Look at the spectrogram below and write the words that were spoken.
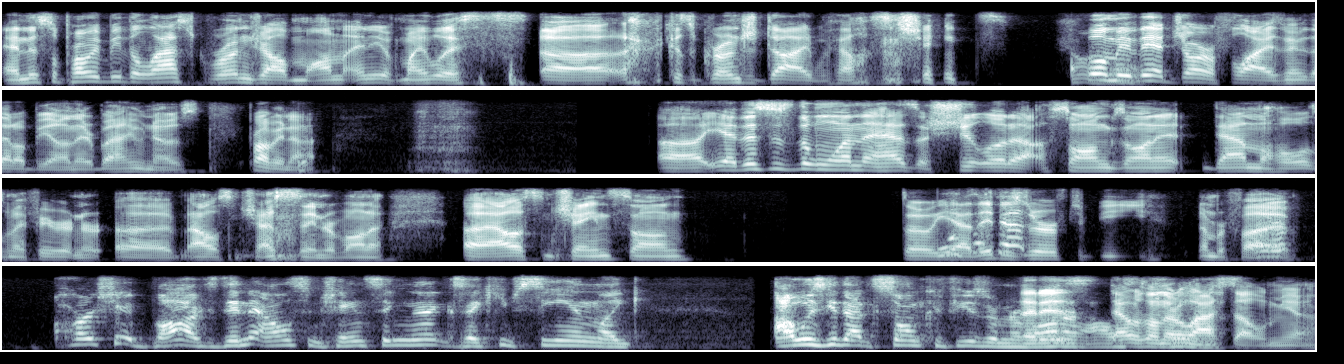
and this will probably be the last grunge album on any of my lists, uh, because grunge died with Alice in Chains. Oh, well, maybe they had Jar of Flies, maybe that'll be on there, but who knows? Probably not. Uh, yeah, this is the one that has a shitload of songs on it. Down the Hole is my favorite uh, Alice in Chains, say Nirvana, uh, Alice in Chains song. So Well, yeah, they that- deserve to be number five. Heart shaped box. Didn't Alice in Chains sing that? Because I keep seeing like, I always get that song confused with That Nirvana. is and that was on their last album, yeah.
